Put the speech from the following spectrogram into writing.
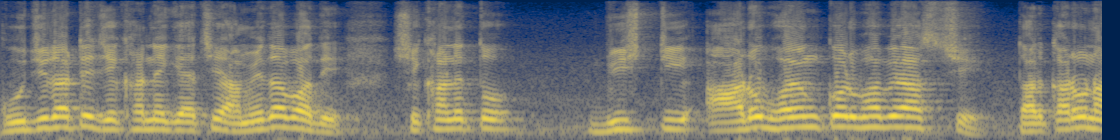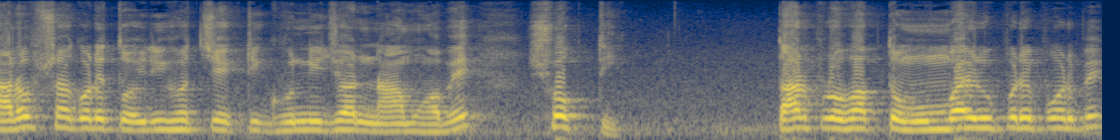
গুজরাটে যেখানে গেছে আমেদাবাদে, সেখানে তো বৃষ্টি আরও ভয়ঙ্করভাবে আসছে। তার কারণ আরব সাগরে তৈরি হচ্ছে একটি ঘূর্ণিঝড়, নাম হবে শক্তি। তার প্রভাব তো মুম্বাইয়ের উপরে পড়বে।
